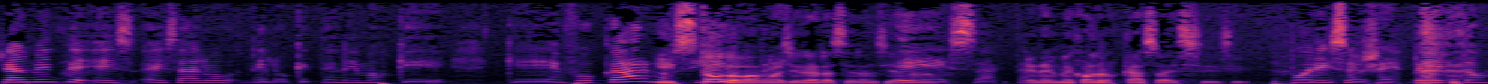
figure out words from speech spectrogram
Realmente es, es algo de lo que tenemos que, que enfocarnos. Y siempre. todos vamos a llegar a ser ancianos. ¿no? Exactamente. En el mejor de los casos, es, sí, sí. Por eso el respeto,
